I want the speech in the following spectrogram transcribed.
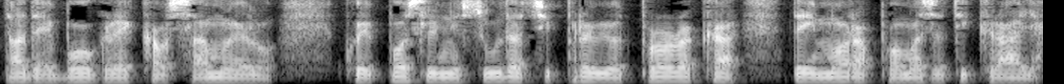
Tada je Bog rekao Samuelu, koji je posljednji sudac i prvi od proroka, da im mora pomazati kralja.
